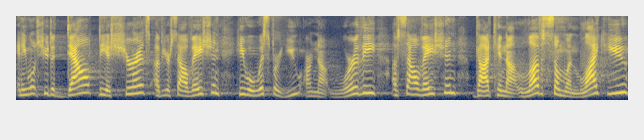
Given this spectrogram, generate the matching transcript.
and he wants you to doubt the assurance of your salvation. He will whisper, You are not worthy of salvation. God cannot love someone like you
